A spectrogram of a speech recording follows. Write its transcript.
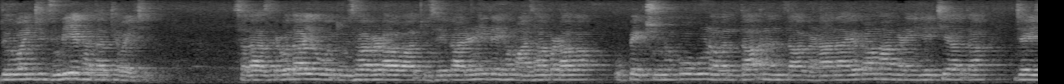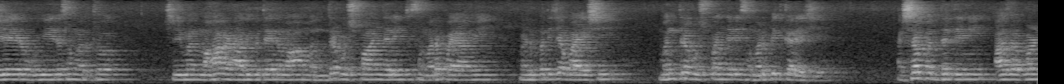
दुर्वांची जुडी एक हातात ठेवायची. सदा सर्वदा योग तुझा घडावा. तुझे कारणी देह माझा पडावा. उपेक्षू नको गुणवंता अनंता गणानायका मागणे हेची आता. जय जय रघुवीर समर्थ. श्रीमन महागणाधिपते नमः. मंत्रपुष्पांजलींची समर्पयामी. गणपतीच्या पायाशी मंत्र पुष्पांजली समर्पित करायची. अशा पद्धतीने आज आपण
